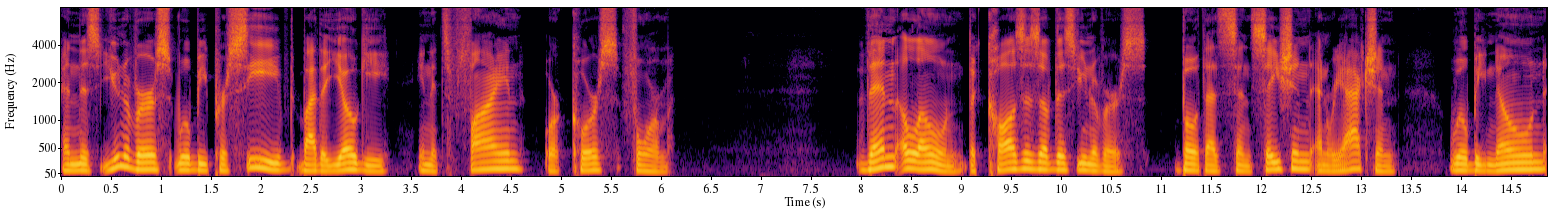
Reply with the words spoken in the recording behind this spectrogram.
and this universe will be perceived by the yogi in its fine or coarse form. Then alone the causes of this universe, both as sensation and reaction, will be known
